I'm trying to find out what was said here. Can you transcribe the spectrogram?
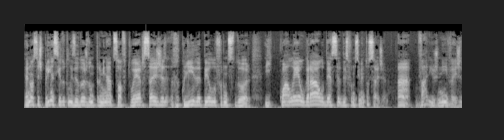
a nossa experiência de utilizadores de um determinado software seja recolhida pelo fornecedor e qual é o grau dessa, desse fornecimento. Ou seja, há vários níveis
